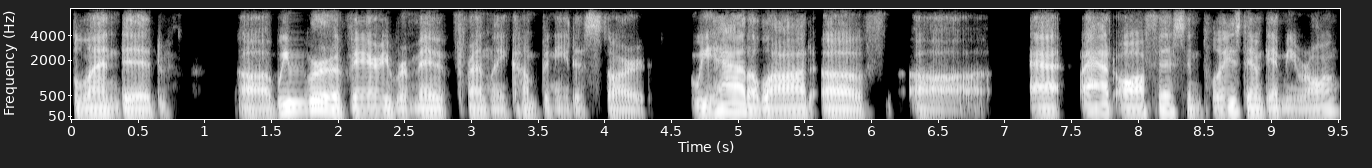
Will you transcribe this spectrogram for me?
blended. Uh, we were a very remote friendly company to start. We had a lot of uh, at at office employees. Don't get me wrong,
